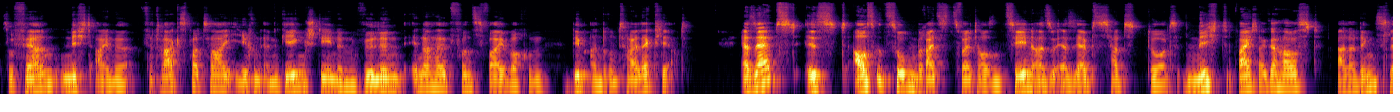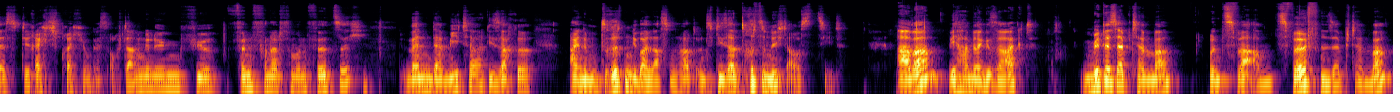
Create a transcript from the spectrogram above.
sofern nicht eine Vertragspartei ihren entgegenstehenden Willen innerhalb von zwei Wochen dem anderen Teil erklärt. Er selbst ist ausgezogen bereits 2010, also er selbst hat dort nicht weiter gehaust. Allerdings lässt die Rechtsprechung es auch dann genügen für 545, wenn der Mieter die Sache einem Dritten überlassen hat und dieser Dritte nicht auszieht. Aber wir haben ja gesagt, Mitte September, und zwar am 12. September,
